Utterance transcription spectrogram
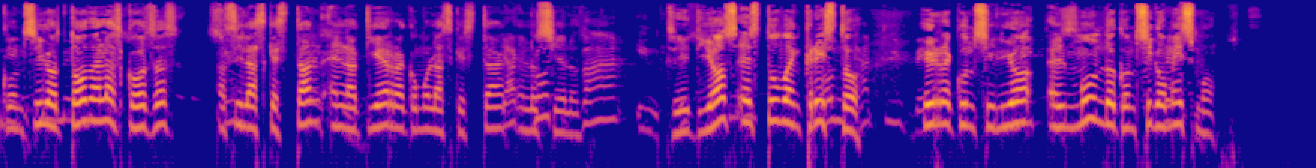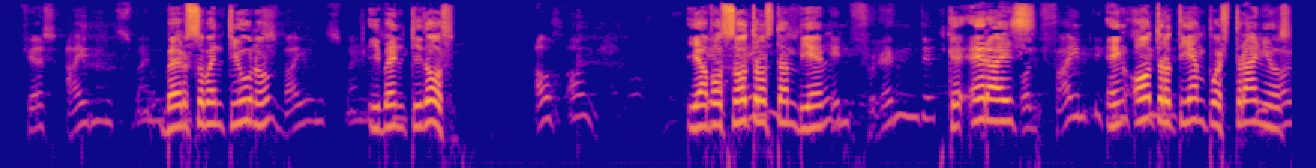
Consigo todas las cosas, así las que están en la tierra como las que están en los cielos. Si Dios estuvo en Cristo y reconcilió el mundo consigo mismo. Verso 21 y 22 y a vosotros también, que erais en otro tiempo extraños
